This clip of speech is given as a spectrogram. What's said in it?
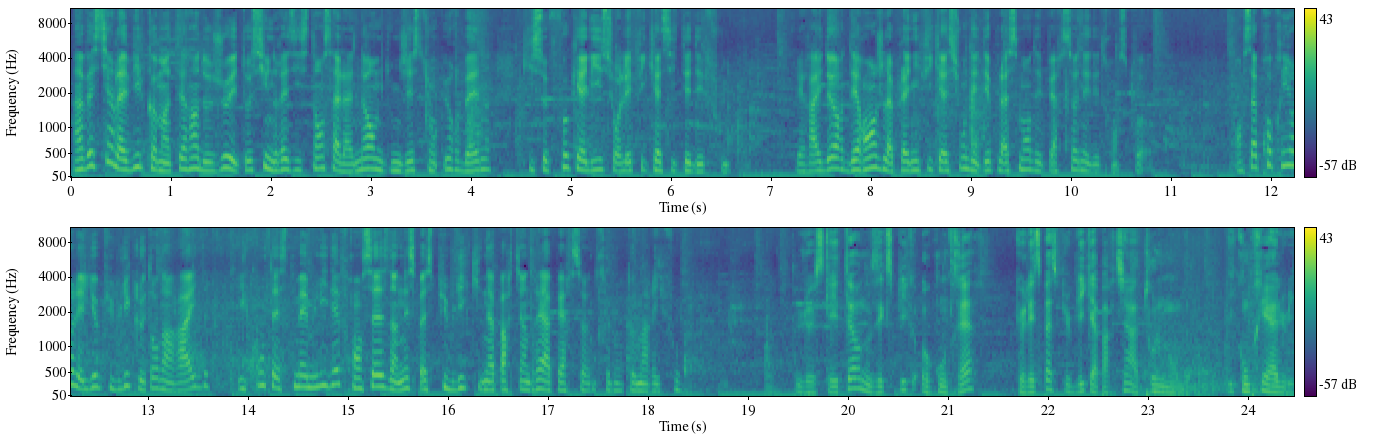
Investir la ville comme un terrain de jeu est aussi une résistance à la norme d'une gestion urbaine qui se focalise sur l'efficacité des flux. Les riders dérangent la planification des déplacements des personnes et des transports. En s'appropriant les lieux publics le temps d'un ride, ils contestent même l'idée française d'un espace public qui n'appartiendrait à personne, selon Thomas Riffaut. Le skater nous explique au contraire que l'espace public appartient à tout le monde, y compris à lui.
